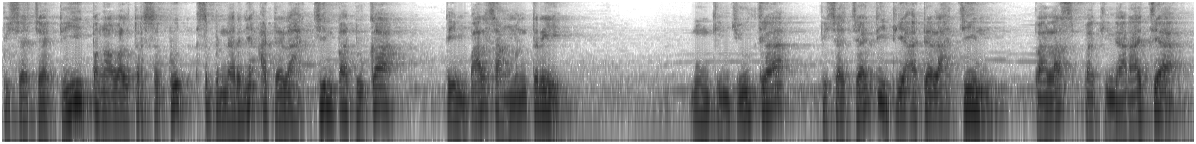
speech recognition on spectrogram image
Bisa jadi pengawal tersebut sebenarnya adalah jin paduka, timpal sang menteri. Mungkin juga bisa jadi dia adalah jin, balas Baginda Raja.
